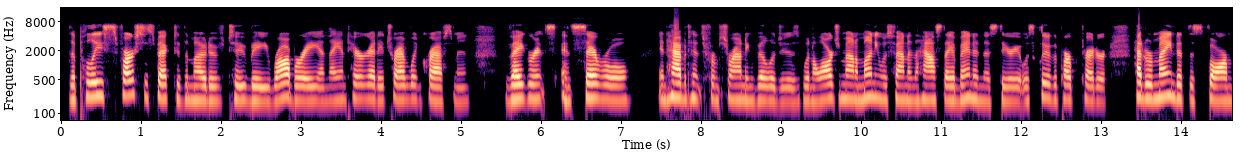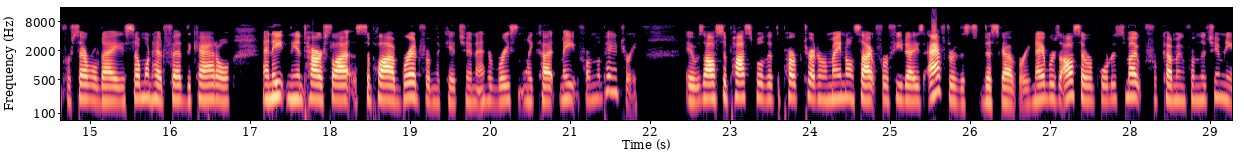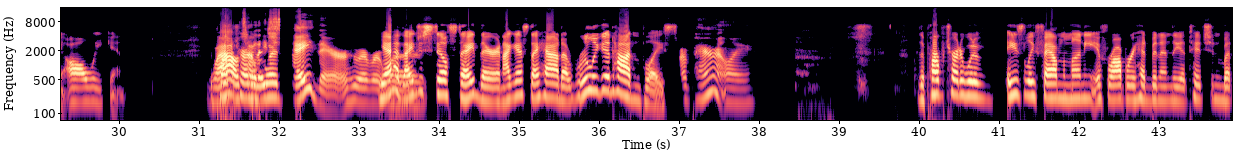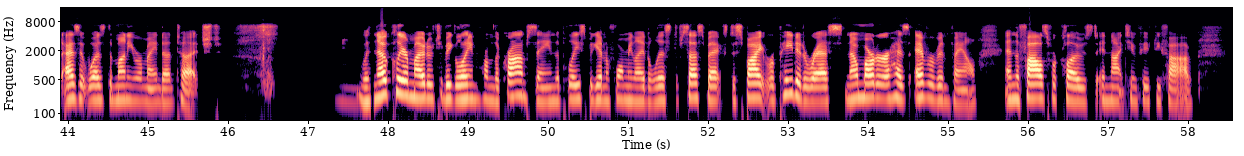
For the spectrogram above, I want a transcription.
The police first suspected the motive to be robbery and they interrogated traveling craftsmen, vagrants, and several inhabitants from surrounding villages. When a large amount of money was found in the house, they abandoned this theory. It was clear the perpetrator had remained at this farm for several days. Someone had fed the cattle and eaten the entire supply of bread from the kitchen and had recently cut meat from the pantry. It was also possible that the perpetrator remained on site for a few days after this discovery. Neighbors also reported smoke coming from the chimney all weekend. Wow. So they would- stayed there, whoever it Yeah, was. they just still stayed there, and I guess they had a really good hiding place. Apparently. The perpetrator would have easily found the money if robbery had been in the attention, but as it was, the money remained untouched. Hmm. With no clear motive to be gleaned from the crime scene, the police began to formulate a list of suspects. Despite repeated arrests, no murderer has ever been found, and the files were closed in 1955.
